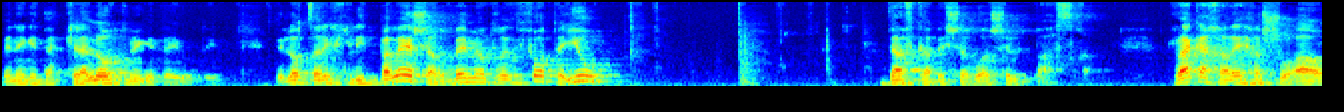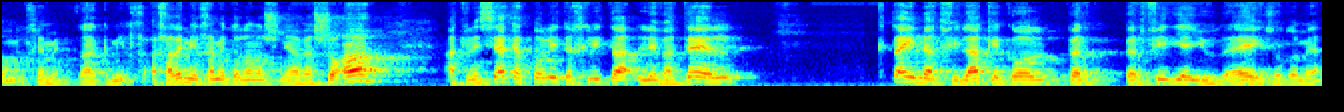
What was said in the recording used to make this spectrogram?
ונגד הקללות נגד היהודים. ולא צריך להתפלא שהרבה מאוד רדיפות היו דווקא בשבוע של פסחא. רק אחרי השואה, או מלחמת, רק מלח, אחרי מלחמת העולם השנייה והשואה, הכנסייה הקתולית החליטה לבטל קטעים מהתפילה כגון פר, פרפידיה יהודאי, זאת אומרת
